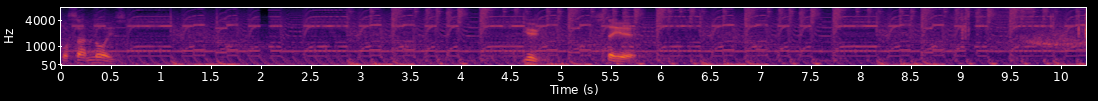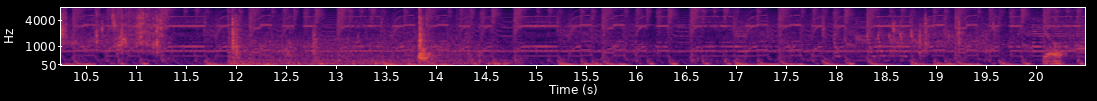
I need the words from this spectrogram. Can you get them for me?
What's that noise? You, stay here. Get off.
